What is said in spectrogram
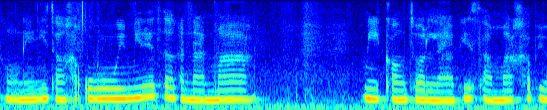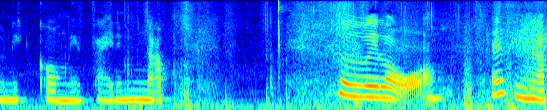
ของนี้นี่จังค่ะอุ้ยไม่ได้เจอกันนานมาก มีกองโจรแล้วพี่สามารถเข้าไปอยู่ในกองในใจได้ไหมงับ เลยหรอได้สิงับ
